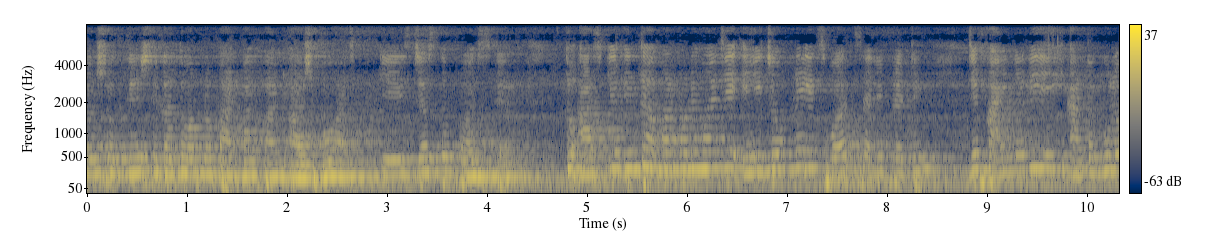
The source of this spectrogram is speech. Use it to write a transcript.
দর্শকদের সেটা তো আমরা পার্ট বাই পার্ট আসব। আজকে is just the first step তো আজকের দিনটা আমার মনে হয় যে এই জন্যে ইটস ওয়ার্থ সেলিব্রেটিং যে ফাইনালি এই এতগুলো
